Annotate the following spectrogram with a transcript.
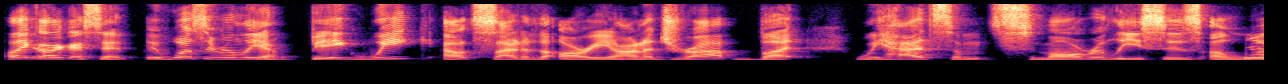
like like i said it wasn't really a big week outside of the ariana drop but we had some small releases a Yeah, little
